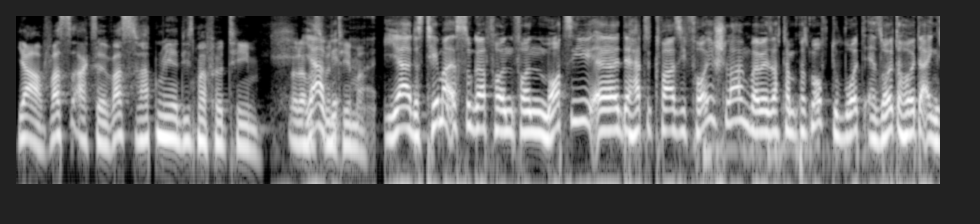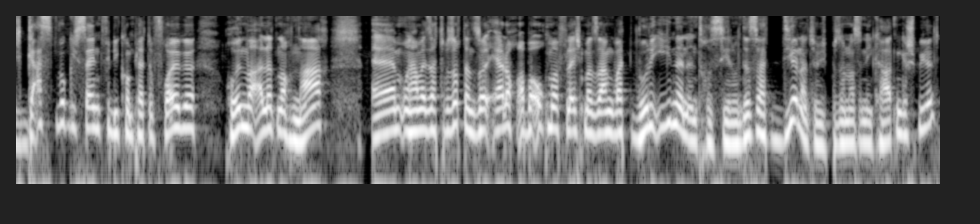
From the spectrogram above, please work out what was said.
Ja, was, Axel, was hatten wir diesmal für Themen? Oder was ja, für ein wir- Thema? Ja, das Thema ist sogar von, von Morzi, äh, der hatte quasi vorgeschlagen, weil wir gesagt haben, pass mal auf, du wollt, er sollte heute eigentlich Gast wirklich sein für die komplette Folge, holen wir alles noch nach. Ähm, und haben wir gesagt, pass auf, dann soll er doch aber auch mal vielleicht mal sagen, was würde ihn denn interessieren? Und das hat dir natürlich besonders in die Karten gespielt.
